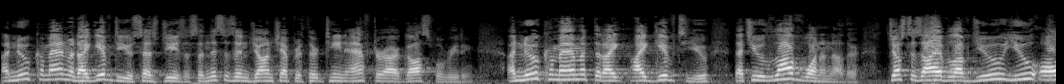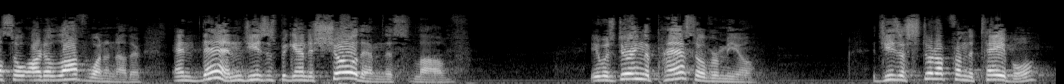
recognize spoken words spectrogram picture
A new commandment I give to you, says Jesus. And this is in John chapter 13 after our gospel reading. A new commandment that I, I give to you, that you love one another. Just as I have loved you, you also are to love one another. And then Jesus began to show them this love. It was during the Passover meal. Jesus stood up from the table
